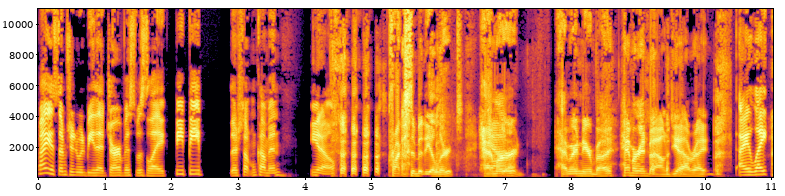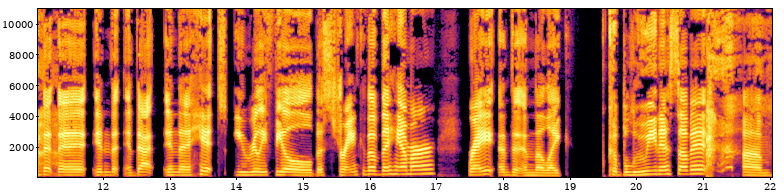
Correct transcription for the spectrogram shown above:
My assumption would be that Jarvis was like, beep beep, there's something coming. You know. Proximity alert, hammer, hammer nearby. Hammer inbound. yeah, right. I like that the in the in that in the hit you really feel the strength of the hammer, right? And the and the like kablooiness of it. Um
